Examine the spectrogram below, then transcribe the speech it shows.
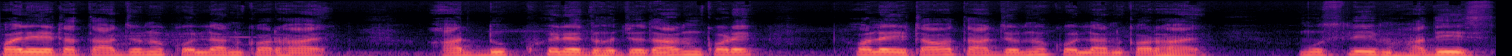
ফলে এটা তার জন্য কল্যাণকর হয়। আর দুঃখ এলে ধৈর্য ধারণ করে, ফলে এটাও তার জন্য কল্যাণকর হয়। মুসলিম হাদিস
